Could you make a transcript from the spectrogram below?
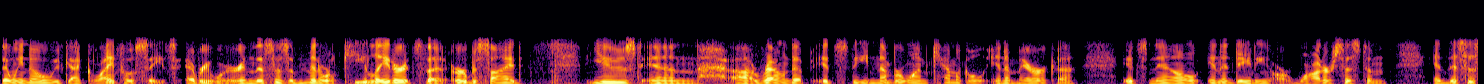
Then we know we've got glyphosates everywhere, and this is a mineral chelator. It's the herbicide used in uh, Roundup. It's the number one chemical in America. It's now inundating our water system, and this is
